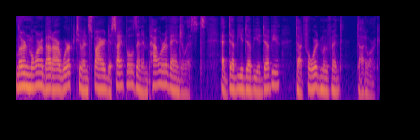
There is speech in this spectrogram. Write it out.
Learn more about our work to inspire disciples and empower evangelists at www.forwardmovement.org.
